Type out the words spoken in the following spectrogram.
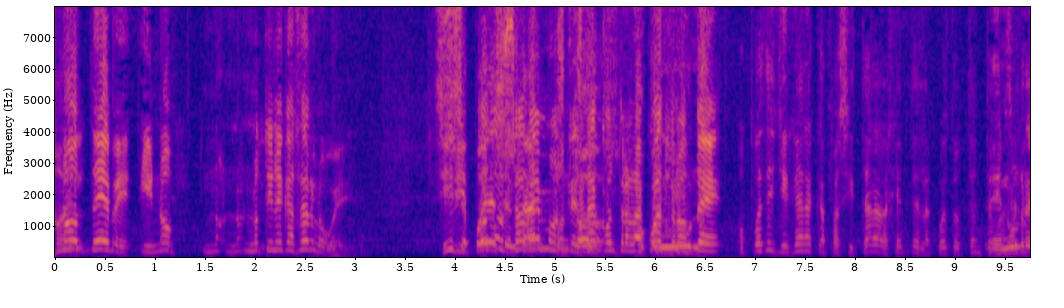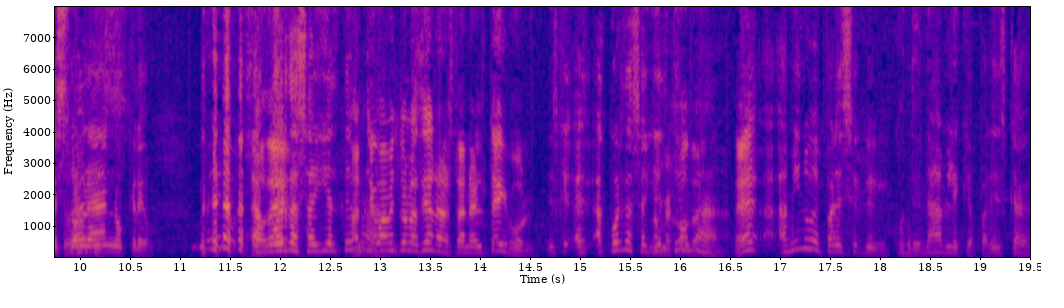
no, no, el- debe y no, no, no, no tiene que hacerlo, güey. Sí Si se puede todos sentar sabemos con que está todos, contra la o con 4T, O puede llegar a capacitar a la gente de la 4T en. En un restaurante no creo. Bueno, ¿te Joder. acuerdas ahí el tema? antiguamente lo hacían hasta en el table. Es que, eh, ¿acuerdas ahí No el me tema? jodan, ¿eh? A, a mí no me parece que condenable que aparezca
